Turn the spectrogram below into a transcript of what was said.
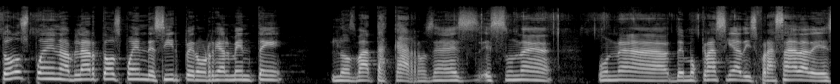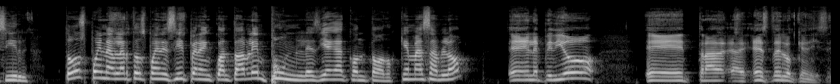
todos pueden hablar, todos pueden decir, pero realmente los va a atacar. O sea, es, es una, una democracia disfrazada de decir, todos pueden hablar, todos pueden decir, pero en cuanto hablen, ¡pum! les llega con todo. ¿Qué más habló? Eh, le pidió eh, esto es lo que dice.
